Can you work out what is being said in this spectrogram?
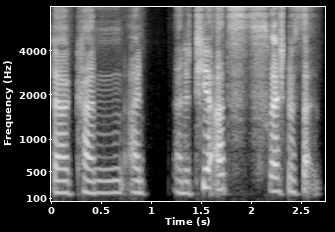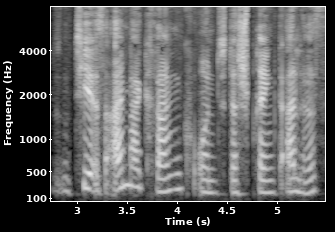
Da kann ein eine Tierarztrechnung, ein Tier ist einmal krank und das sprengt alles.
